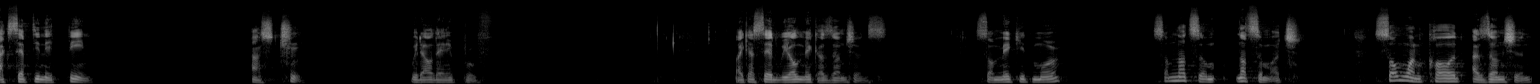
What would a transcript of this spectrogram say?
accepting a thing as true without any proof. Like I said, we all make assumptions. Some make it more, some not so, not so much. Someone called assumption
